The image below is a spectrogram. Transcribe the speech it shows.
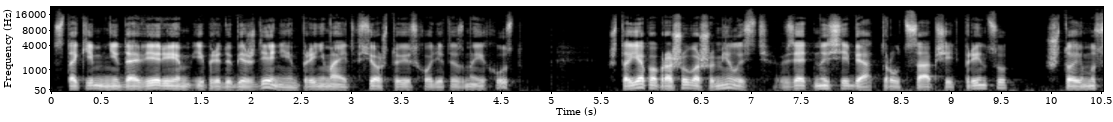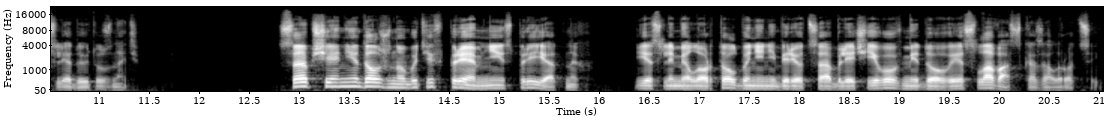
с таким недоверием и предубеждением принимает все, что исходит из моих уст, — что я попрошу вашу милость взять на себя труд сообщить принцу, что ему следует узнать. Сообщение должно быть и впрямь не из приятных, если милорд Олбани не берется облечь его в медовые слова, сказал Роций.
